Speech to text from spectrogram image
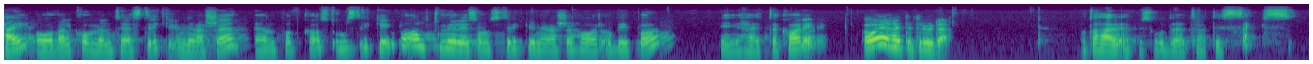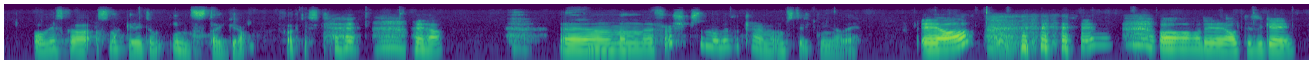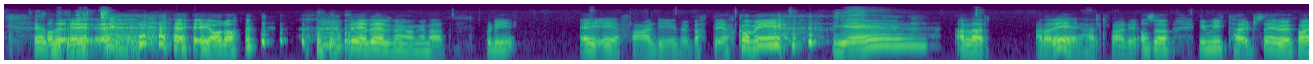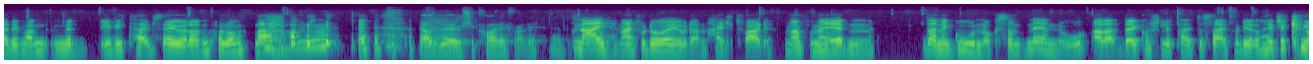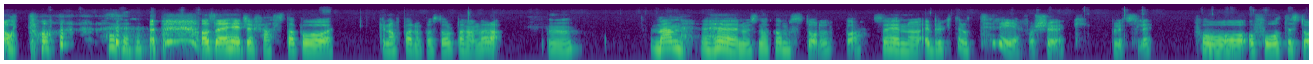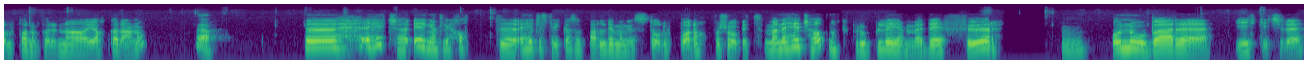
Hei og velkommen til Strikkeuniverset, en podkast om strikking og alt mulig som strikkeuniverset har å by på. Jeg heter Kari, Og jeg heter Trude. og dette er episode 36. Og vi skal snakke litt om Instagram, faktisk. ja. Eh, men først så må du fortelle meg om strikkinga di. Ja. Å, det er alltid så gøy. Er det Altså, jeg- ja da. Det er det denne gangen her. Fordi jeg er ferdig med Betty-jakka mi. Yeah! Eller, eller jeg er helt ferdig. Altså, i mitt hode så er jo jeg ferdig, men med, i ditt hode så er jo den for langt nær. Ja, du er jo ikke Kari ferdig. er? Nei, nei, for da er jo den helt ferdig. Men for meg er den den er god nok som den er nå. Eller det er kanskje litt teit å si, fordi den har ikke knapper. altså, jeg har ikke festa på knappene på stolpen ennå, da. Mm. Men når vi snakker om stolper, så har jeg, noe, jeg brukte nå tre forsøk plutselig på mm. å, å få til stolpene på denne jakka der nå. Ja. Uh, jeg har ikke egentlig hatt eh, Jeg har ikke strikka så veldig mange stolper, da, for så vidt. Men jeg har ikke hatt noe problem med det før. Mm. Og nå bare gikk ikke det.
